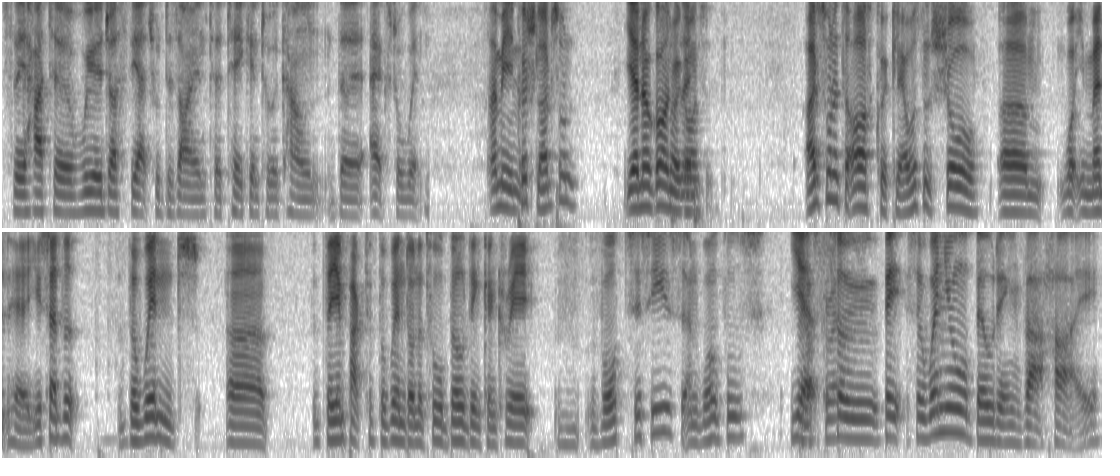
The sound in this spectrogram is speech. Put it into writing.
So they had to readjust the actual design to take into account the extra wind. I mean, Kushal, I just want. Yeah, no, go on. Sorry, go on. I just wanted to ask quickly. I wasn't sure um, what you meant here. You said that the wind uh, the impact of the wind on a tall building can create v- vortices and whirlpools. Yes. so so when you're building that high,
